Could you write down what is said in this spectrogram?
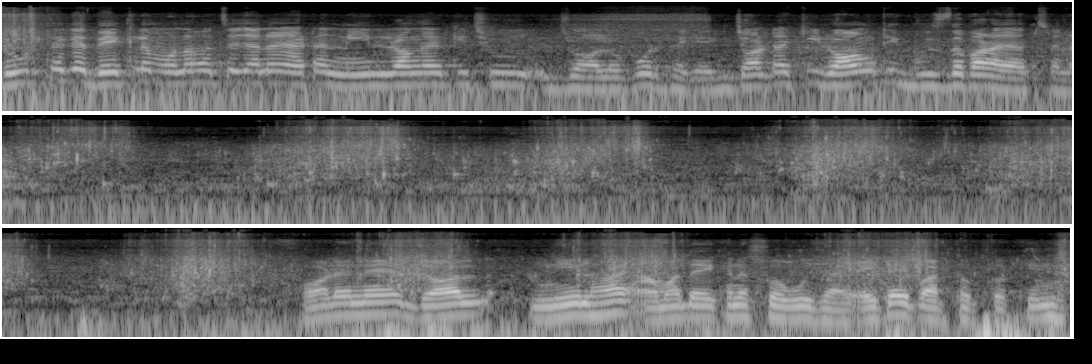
দূর থেকে দেখলে মনে হচ্ছে যেন একটা নীল রঙের কিছু জল ওপর থেকে। জলটা কি রং ঠিক বুঝতে পারা যাচ্ছে না। ফরেনে জল নীল হয় আমাদের এখানে সবুজ হয়। এটাই পার্থক্য কিন্তু।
